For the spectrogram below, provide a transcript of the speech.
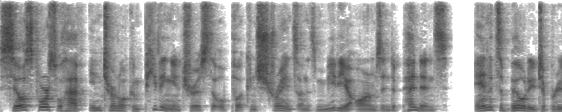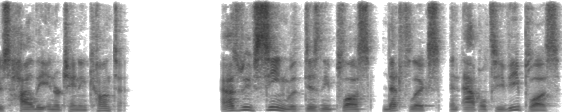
Salesforce will have internal competing interests that will put constraints on its media arm's independence and its ability to produce highly entertaining content. As we've seen with Disney Plus, Netflix, and Apple TV Plus,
